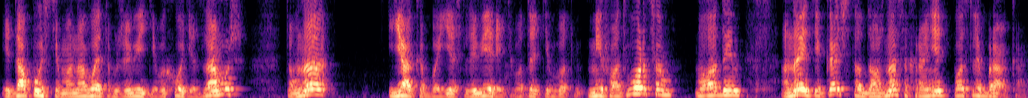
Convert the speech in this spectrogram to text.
и, допустим, она в этом же виде выходит замуж – то она якобы, если верить вот этим вот мифотворцам молодым, она эти качества должна сохранять после брака.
